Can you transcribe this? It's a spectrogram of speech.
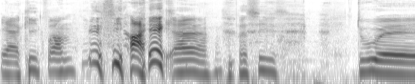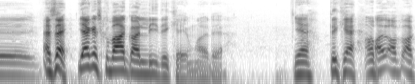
Ja, kig frem. sige hej, ikke? Ja, ja, præcis. Du, øh, Altså, jeg kan sgu meget godt lide det kamera der. Ja. Det kan. Og- Og, og, og,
